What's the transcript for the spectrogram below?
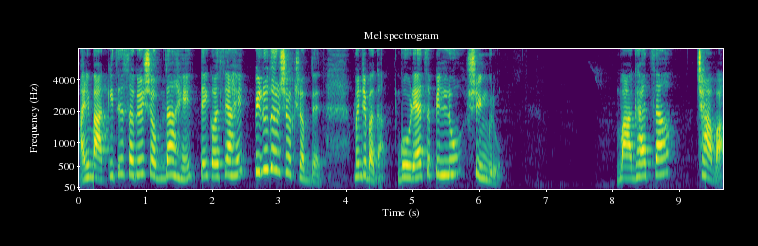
आणि बाकीचे सगळे शब्द आहेत ते कसे आहेत? पिल्लूदर्शक शब्द आहेत. म्हणजे बघा घोड्याचं पिल्लू शिंगरू. वाघाचा छावा.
